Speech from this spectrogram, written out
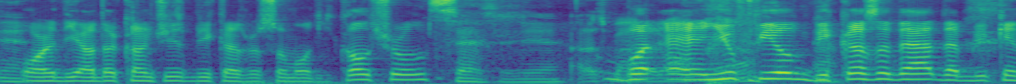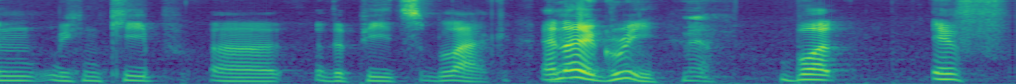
yeah. or the other countries because we're so multicultural. Says it, yeah. But and you feel because of that that we can we can keep uh, the Pete's black, and I agree. Yeah. But if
